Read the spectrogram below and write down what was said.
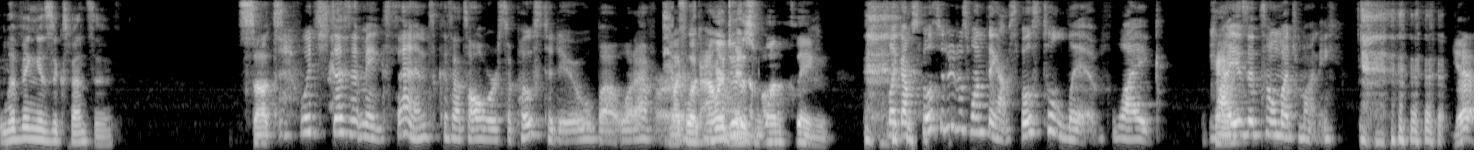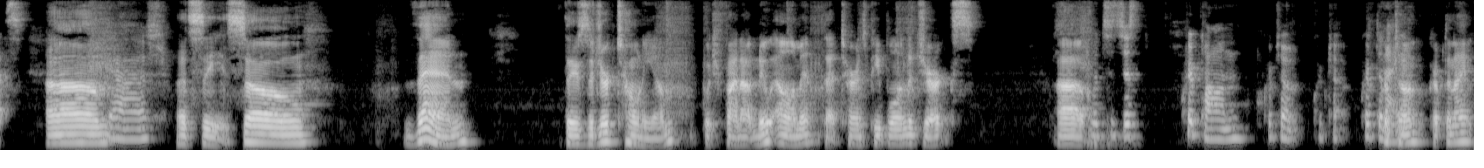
you- living is expensive? Sucks. Which doesn't make sense because that's all we're supposed to do, but whatever. Like, look, I only do this one thing. like I'm supposed to do this one thing. I'm supposed to live. Like, why is it so much money? Yes. Um Gosh. let's see. So then there's the jerktonium, which you find out new element that turns people into jerks. Uh Which is just Krypton. Krypton. Krypton. Kryptonite. krypton kryptonite?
